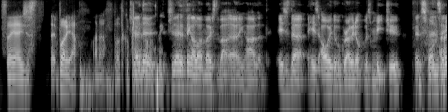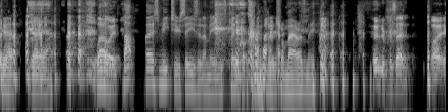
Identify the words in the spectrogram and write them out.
So yeah, he's just. But yeah, I know both good Do you, know players. the, do you know the thing I like most about Erling Haaland is that his idol growing up was Michu at Swansea. Oh, yeah, yeah, yeah. Well, Like, that first Michu season, I mean, he's clearly got some influence from there, hasn't he? hundred percent. Like,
